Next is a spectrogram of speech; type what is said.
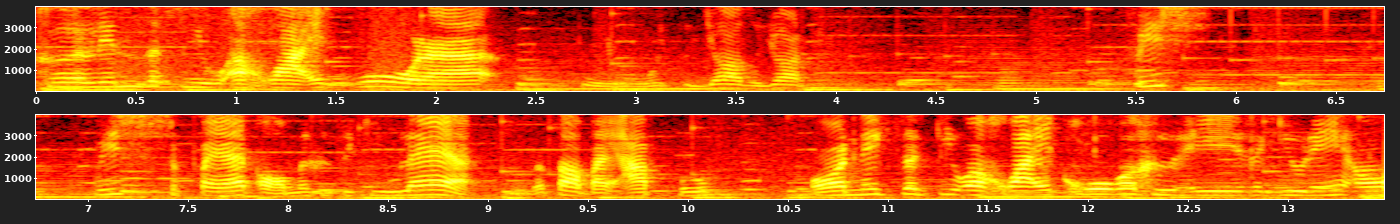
เคอร์เลนสกิลอะควาเอ็กโคนะโอ้โหสุดยอดสุดยอดฟิชฟิชสเปซอ๋อมันคือสกิลแรก แล้วต่อไปอัพปุ๊บ อ๋อ next สกิลอะควาเอ็กโคก็คือไอ้สกิลนี้ อ๋อ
